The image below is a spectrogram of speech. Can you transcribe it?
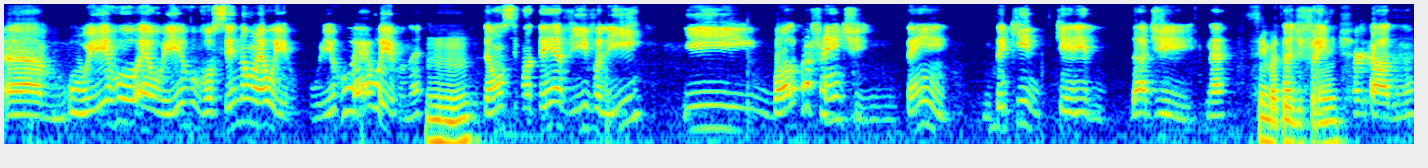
Uh, o erro é o erro, você não é o erro o erro é o erro, né? Uhum. Então se mantenha vivo ali e bola para frente. Não tem, não tem que querer dar de, né? Sim, bater de, de, frente. frente mercado, né?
